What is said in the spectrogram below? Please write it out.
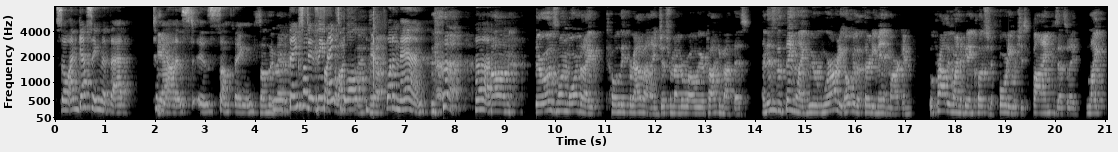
So I'm guessing that that. To be honest, is something. Something that. Thanks, something Disney. Thanks, Walt. Yeah. What a man. Ugh. um, there was one more that I totally forgot about, and I just remember while we were talking about this. And this is the thing, like we're we're already over the thirty minute mark, and we'll probably wind up getting closer to forty, which is fine because that's what I like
